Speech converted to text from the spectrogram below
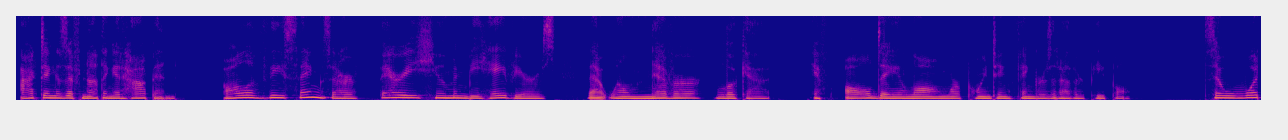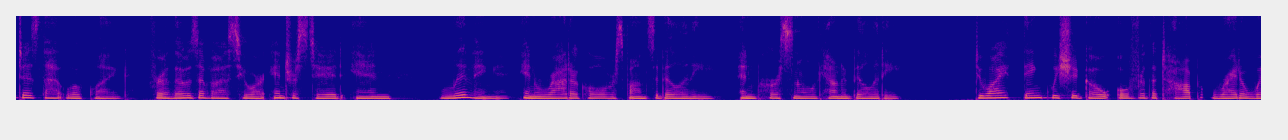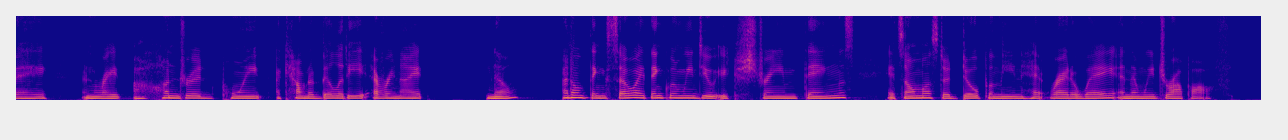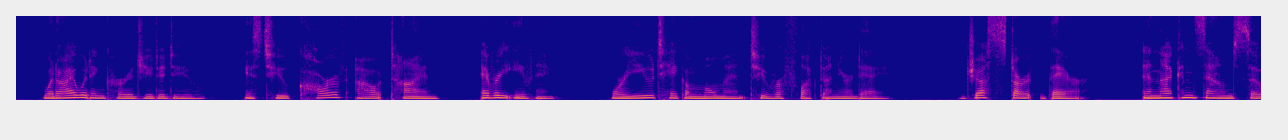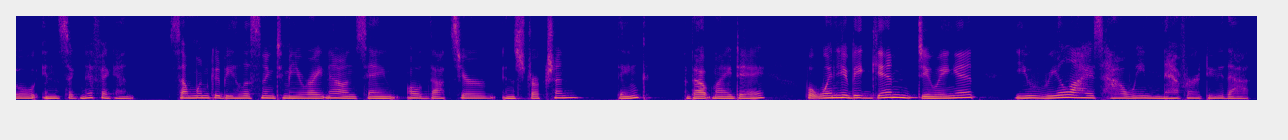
acting as if nothing had happened? All of these things that are very human behaviors that we'll never look at if all day long we're pointing fingers at other people. So, what does that look like for those of us who are interested in living in radical responsibility and personal accountability? Do I think we should go over the top right away and write a hundred point accountability every night? No, I don't think so. I think when we do extreme things, it's almost a dopamine hit right away and then we drop off. What I would encourage you to do is to carve out time every evening where you take a moment to reflect on your day. Just start there. And that can sound so insignificant. Someone could be listening to me right now and saying, Oh, that's your instruction? Think about my day. But when you begin doing it, you realize how we never do that.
